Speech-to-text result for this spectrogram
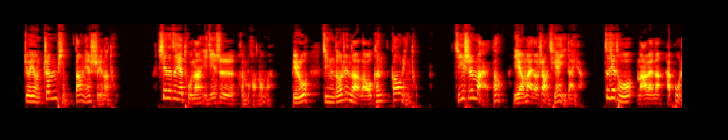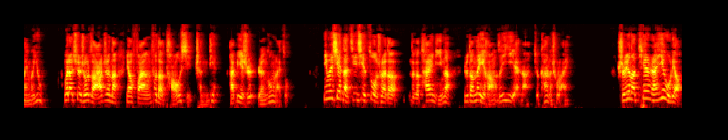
就要用真品当年使用的土，现在这些土呢已经是很不好弄了，比如景德镇的老坑高岭土，即使买到也要卖到上千一袋呀。这些土拿来呢还不能够用，为了去除杂质呢，要反复的淘洗沉淀，还必须人工来做。因为现代机器做出来的这个胎泥呢，遇到内行这一眼呢就看得出来。使用的天然釉料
